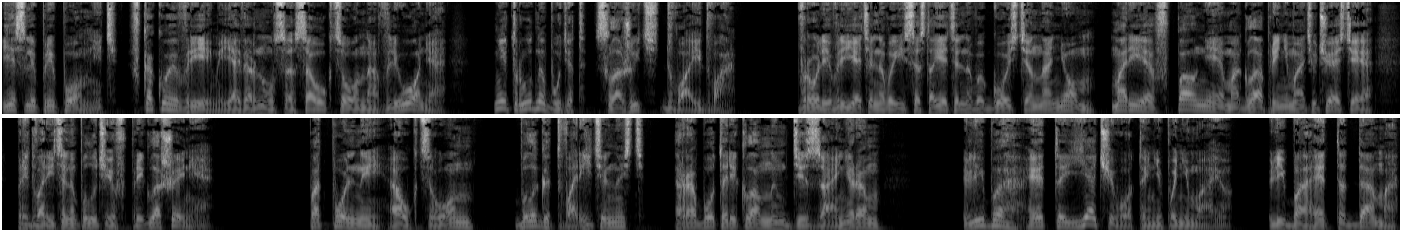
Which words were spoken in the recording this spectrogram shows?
Если припомнить, в какое время я вернулся с аукциона в Лионе, нетрудно будет сложить два и два. В роли влиятельного и состоятельного гостя на нем Мария вполне могла принимать участие, предварительно получив приглашение. Подпольный аукцион, благотворительность, работа рекламным дизайнером. Либо это я чего-то не понимаю, либо эта дама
